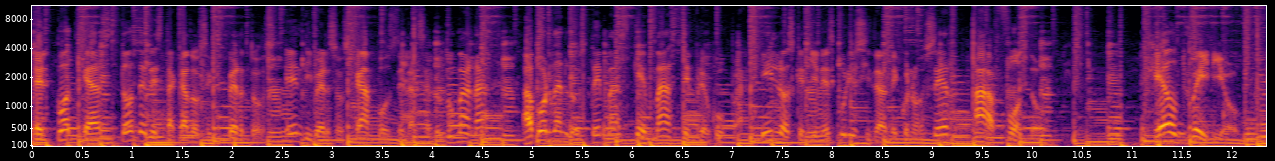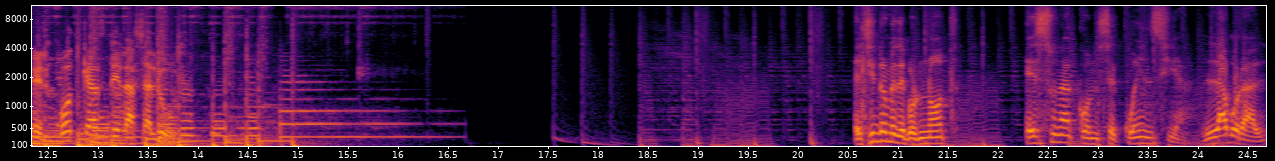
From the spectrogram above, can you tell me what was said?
el podcast donde destacados expertos en diversos campos de la salud humana abordan los temas que más te preocupan y los que tienes curiosidad de conocer a fondo. Health Radio, el podcast de la salud. El síndrome de burnout es una consecuencia laboral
